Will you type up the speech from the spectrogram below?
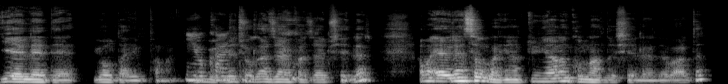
YLD, yoldayım falan. gibi Yok Böyle artık. çok acayip acayip şeyler. Ama evrensel olan yani dünyanın kullandığı şeyler de vardı.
